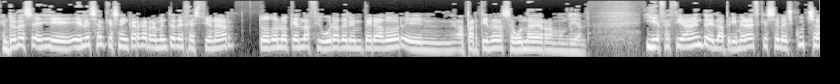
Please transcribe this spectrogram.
Entonces, eh, él es el que se encarga realmente de gestionar todo lo que es la figura del emperador a partir de la Segunda Guerra Mundial. Y efectivamente, la primera vez que se le escucha,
